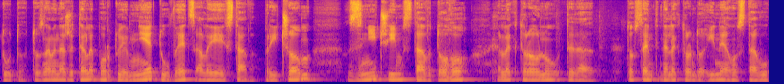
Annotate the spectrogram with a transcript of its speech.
túto. To znamená, že teleportujem nie tú vec, ale jej stav. Pričom zničím stav toho elektrónu, teda dostane ten elektrón do iného stavu,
